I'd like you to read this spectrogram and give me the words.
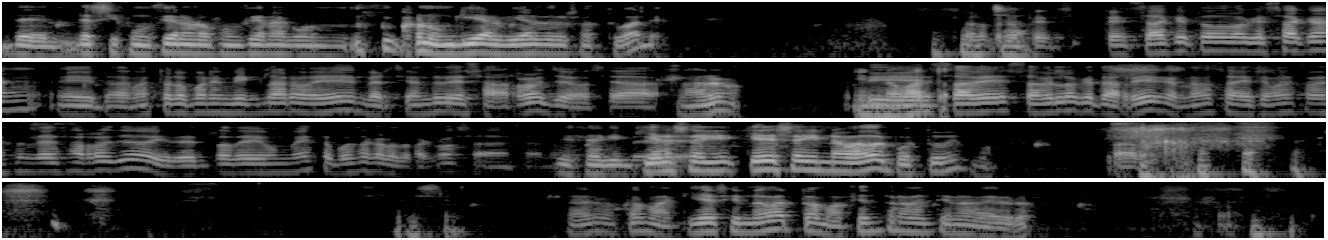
de, si funciona o no funciona con, con un guía VR de los actuales. Claro, pero pensad que todo lo que sacan, eh, además te lo ponen bien claro, es versión de desarrollo, o sea... Claro. sabes, sabes lo que te arriesgas, ¿no? O sea, dice, bueno, esta versión de desarrollo y dentro de un mes te puedes sacar otra cosa. Dice, que ¿quieres, ser, ¿quieres ser innovador? Pues tú mismo. Claro. sí, sí. Claro, toma, quieres innovar, toma, 199 euros.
